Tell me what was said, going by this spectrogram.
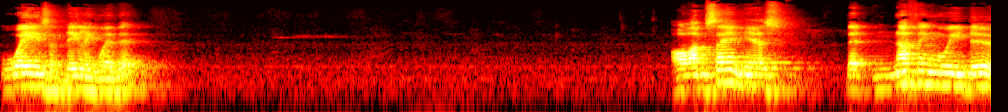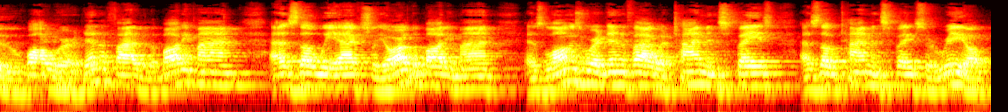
ways of dealing with it. All I'm saying is that nothing we do while we're identified with the body mind as though we actually are the body mind, as long as we're identified with time and space as though time and space are real,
